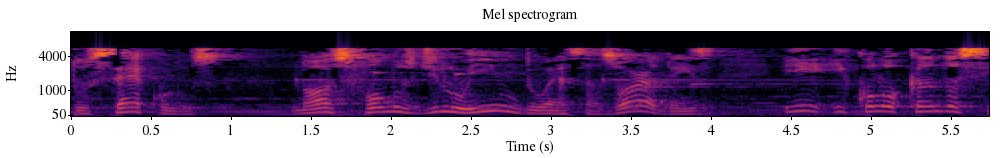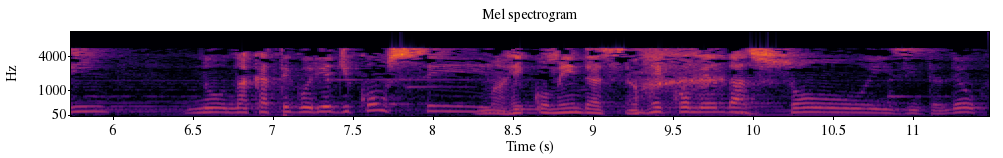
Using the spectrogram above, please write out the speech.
dos séculos, nós fomos diluindo essas ordens e, e colocando assim no, na categoria de conselhos. Uma recomendação. Recomendações, entendeu?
